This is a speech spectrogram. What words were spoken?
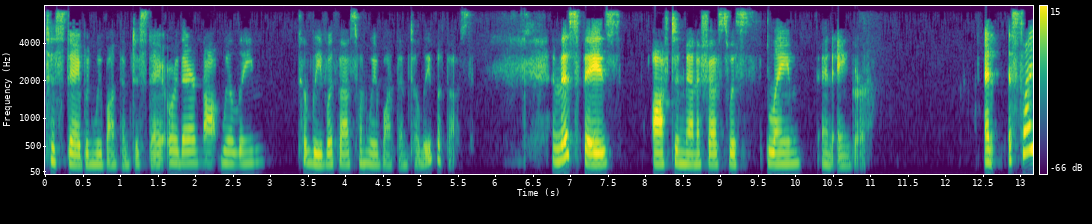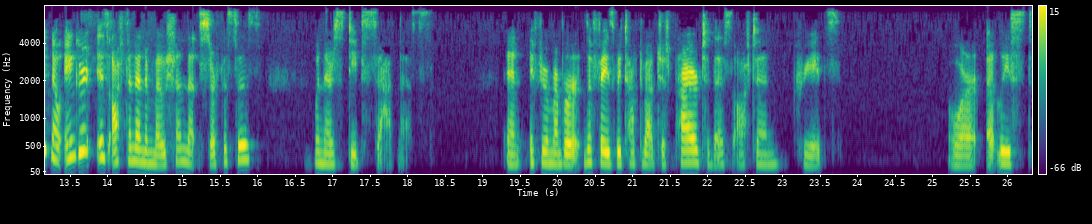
to stay when we want them to stay, or they're not willing to leave with us when we want them to leave with us. And this phase often manifests with blame and anger. And a side note anger is often an emotion that surfaces when there's deep sadness. And if you remember, the phase we talked about just prior to this often creates, or at least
